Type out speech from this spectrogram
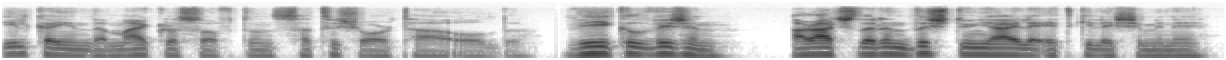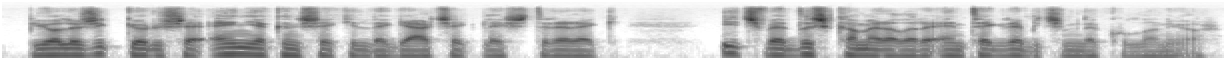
ilk ayında Microsoft'un satış ortağı oldu. Vehicle Vision, araçların dış dünya ile etkileşimini biyolojik görüşe en yakın şekilde gerçekleştirerek iç ve dış kameraları entegre biçimde kullanıyor.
